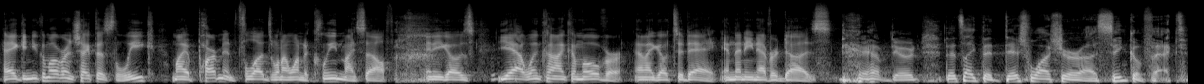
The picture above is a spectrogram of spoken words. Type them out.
Hey, can you come over and check this leak? My apartment floods when I want to clean myself. And he goes, Yeah, when can I come over? And I go, Today. And then he never does. Damn, dude. That's like the dishwasher uh, sink effect.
